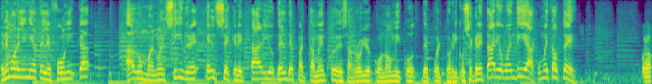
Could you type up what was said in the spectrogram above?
Tenemos en línea telefónica a don Manuel Sidre, el secretario del Departamento de Desarrollo Económico de Puerto Rico. Secretario, buen día, ¿cómo está usted? Bueno,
